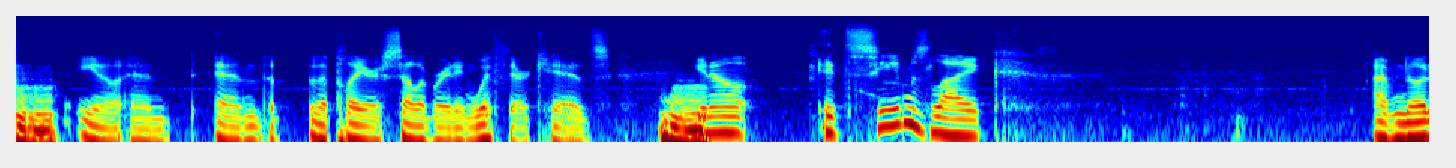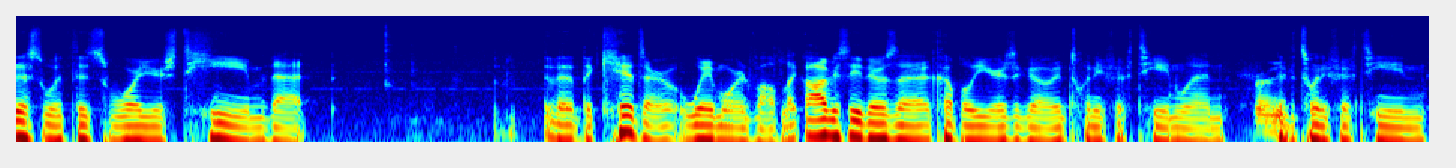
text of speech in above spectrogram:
mm-hmm. you know, and and the the players celebrating with their kids. Mm-hmm. You know, it seems like I've noticed with this Warriors team that the the kids are way more involved. Like obviously there was a couple of years ago in 2015 when right. the 2015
